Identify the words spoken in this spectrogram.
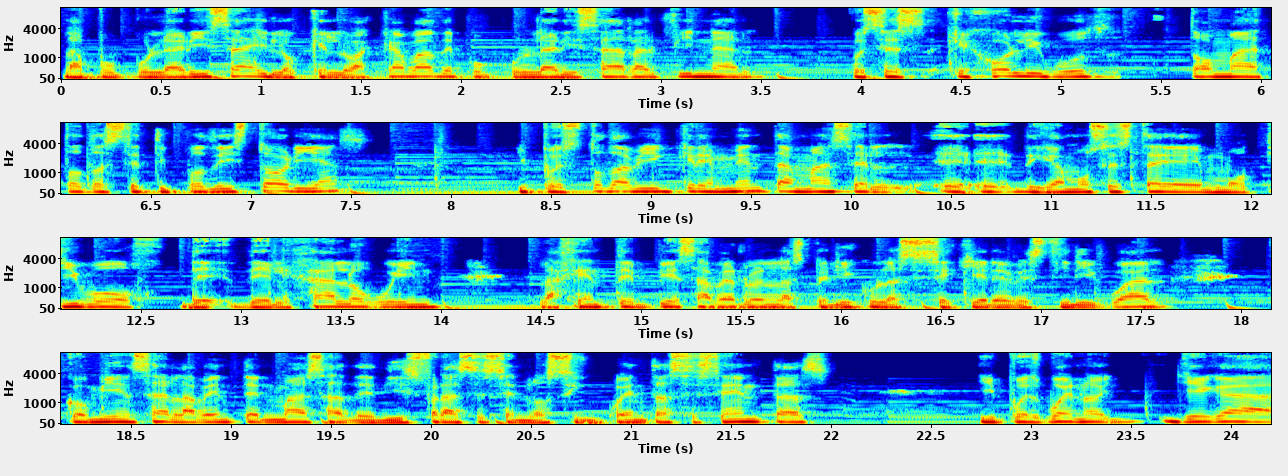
la populariza y lo que lo acaba de popularizar al final, pues es que Hollywood toma todo este tipo de historias y pues todavía incrementa más el, eh, eh, digamos, este motivo de, del Halloween. La gente empieza a verlo en las películas y se quiere vestir igual. Comienza la venta en masa de disfraces en los 50, 60 y pues bueno, llega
